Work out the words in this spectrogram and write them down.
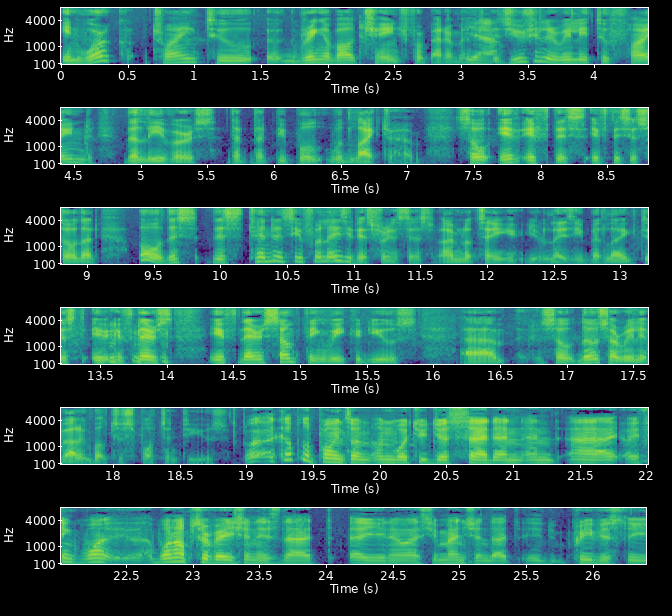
in work trying to uh, bring about change for betterment. Yeah. it's usually really to find the levers that, that people would like to have. So if, if this if this is so that oh this this tendency for laziness for instance i'm not saying you're lazy but like just if, if there's if there's something we could use um, so those are really valuable to spot and to use. Well a couple of points on, on what you just said and and uh, i think one one observation is that uh, you know as you mentioned that previously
